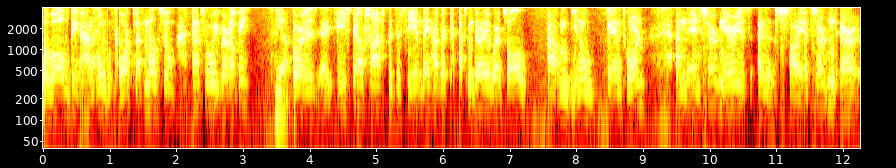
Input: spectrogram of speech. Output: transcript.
we all do anything for Cliftonville. So that's where we were lucky. Yeah. Whereas uh, East Belfast is the same. They have a catchment area where it's all, um, you know, Glentoran, and in certain areas, uh, sorry, at certain er,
